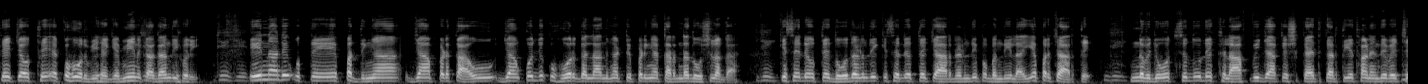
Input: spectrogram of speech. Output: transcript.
ਤੇ ਚੌਥੇ ਇੱਕ ਹੋਰ ਵੀ ਹੈਗੇ ਮੇਨਕਾ ਗਾਂਧੀ ਹੋਰੀ। ਇਹਨਾਂ ਦੇ ਉੱਤੇ ਭੱਦੀਆਂ ਜਾਂ ਭੜਕਾਊ ਜਾਂ ਕੁਝ ਕੁ ਹੋਰ ਗੱਲਾਂ ਦੀਆਂ ਟਿੱਪਣੀਆਂ ਕਰਨ ਦਾ ਦੋਸ਼ ਲੱਗਾ। ਜੀ। ਕਿਸੇ ਦੇ ਉੱਤੇ 2 ਦਿਨ ਦੀ ਕਿਸੇ ਦੇ ਉੱਤੇ 4 ਦਿਨ ਦੀ ਪਾਬੰਦੀ ਲਾਈ ਹੈ ਪ੍ਰਚਾਰ ਤੇ। ਜੀ। ਨਵਜੋਤ ਸਿੱਧੂ ਦੇ ਖਿਲਾਫ ਵੀ ਜਾ ਕੇ ਸ਼ਿਕਾਇਤ ਕਰਤੀ ਹੈ ਥਾਣੇ ਦੇ ਵਿੱਚ।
